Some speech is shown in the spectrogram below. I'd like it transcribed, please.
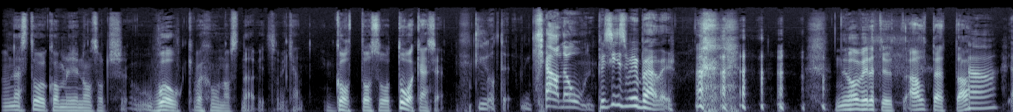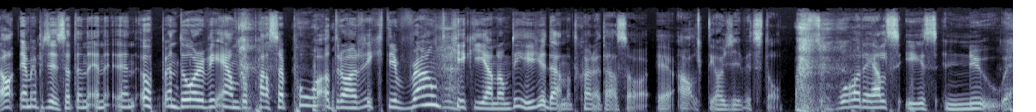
Nästa år kommer det ju någon sorts woke-version av Snövit som vi kan gotta oss åt då kanske. Det låter kanon! Precis som vi behöver. Nu har vi rätt ut allt detta. Ja, ja nej, men precis. Att en, en, en öppen dörr vi ändå passar på att dra en riktig roundkick igenom det är ju den att skönhet alltså eh, alltid har givit status. What else is new?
